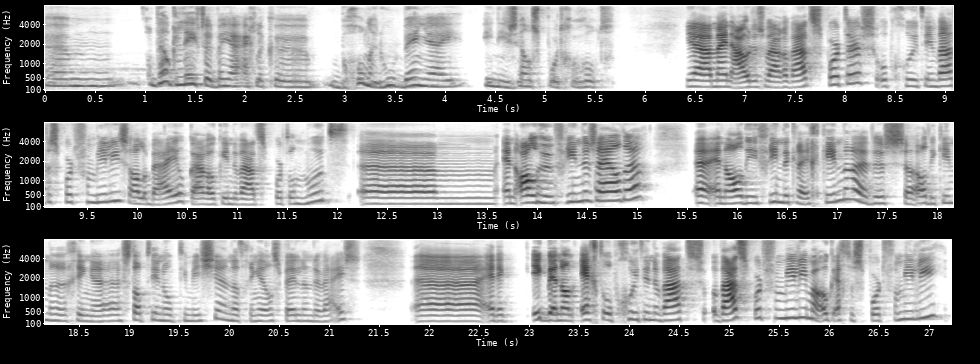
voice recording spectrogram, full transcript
Um, op welke leeftijd ben jij eigenlijk uh, begonnen en hoe ben jij in die zeilsport gerold? Ja, mijn ouders waren watersporters, opgegroeid in watersportfamilies, allebei, elkaar ook in de watersport ontmoet. Um, en al hun vrienden zeilden. Uh, en al die vrienden kregen kinderen. Dus uh, al die kinderen gingen, stapten in optimisme. En dat ging heel spelenderwijs. Uh, en ik, ik ben dan echt opgegroeid in een water, watersportfamilie, maar ook echt een sportfamilie.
